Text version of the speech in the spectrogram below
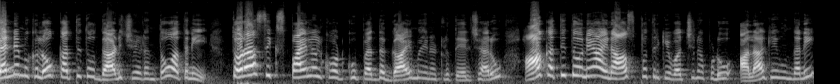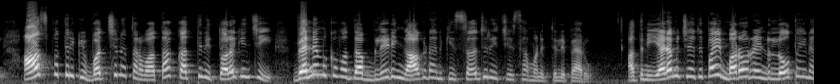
వెన్నెముకలో కత్తితో దాడి చేయడంతో అతని థొరాసిక్ స్పైనల్ కోడ్కు పెద్ద గాయమైనట్లు తేల్చారు. ఆ కత్తితోనే ఆయన ఆసుపత్రికి వచ్చినప్పుడు అలాగే ఉందని ఆసుపత్రికి వచ్చిన తర్వాత కత్తిని తొలగించి వెన్నెముక వద్ద బ్లీడింగ్ ఆగడానికి సర్జరీ చేశామని తెలిపారు. అతని ఎడమ చేతిపై మరో రెండు లోతైన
